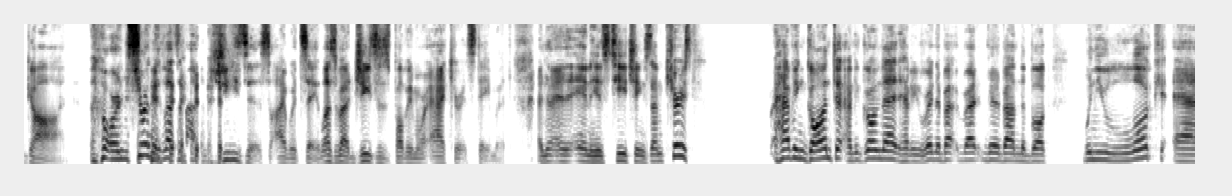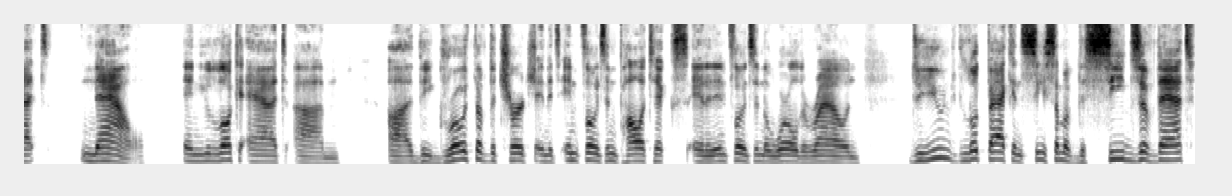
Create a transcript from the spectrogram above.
God or certainly less about Jesus, I would say. Less about Jesus is probably a more accurate statement and, and, and his teachings. I'm curious, having gone to having gone that, having written about written about in the book, when you look at now and you look at um, uh, the growth of the church and its influence in politics and an influence in the world around, do you look back and see some of the seeds of that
